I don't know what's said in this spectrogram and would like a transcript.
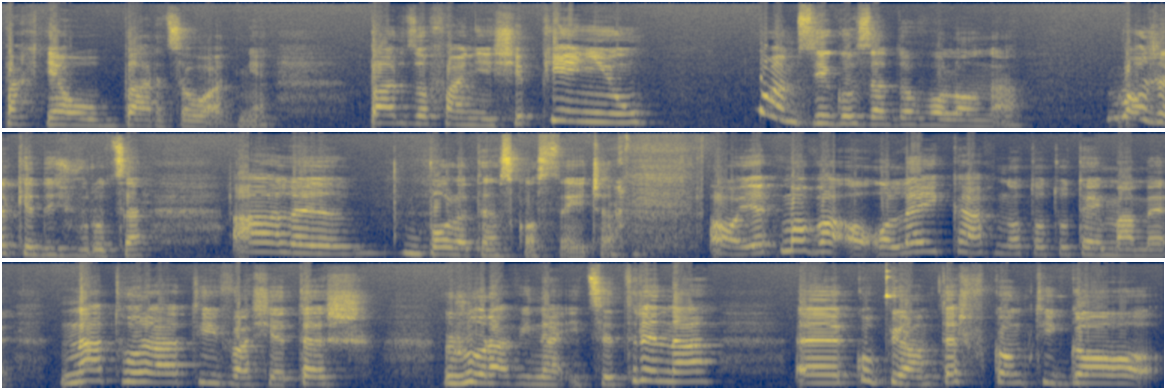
pachniało bardzo ładnie. Bardzo fajnie się pienił. Byłam z niego zadowolona. Może kiedyś wrócę, ale wolę ten Constager. O, jak mowa o olejkach, no to tutaj mamy Naturati, właśnie też żurawina i cytryna. E, kupiłam też w Contigo.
